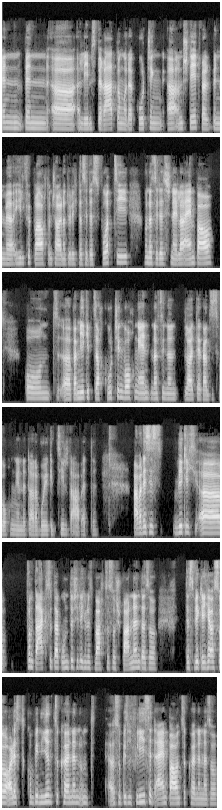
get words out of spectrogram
wenn, wenn äh, Lebensberatung oder Coaching äh, ansteht, weil wenn man Hilfe braucht, dann schaue ich natürlich, dass ich das vorziehe und dass ich das schneller einbaue. Und äh, bei mir gibt es auch Coaching-Wochenenden, da sind dann Leute ein ganzes Wochenende da, da wo ich gezielt arbeite. Aber das ist wirklich äh, von Tag zu Tag unterschiedlich und es macht es so spannend, also das wirklich auch so alles kombinieren zu können und so ein bisschen fließend einbauen zu können. Also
